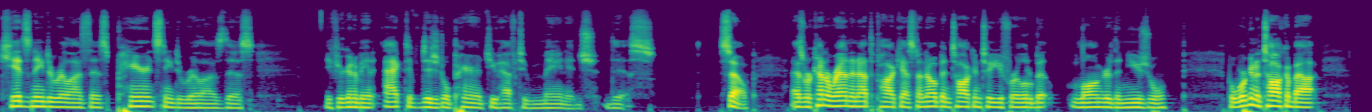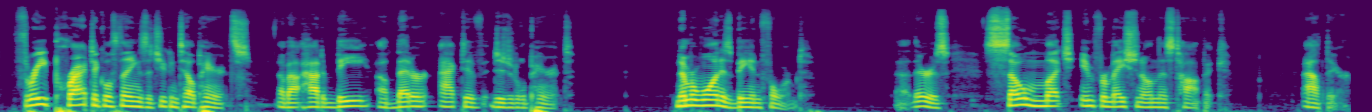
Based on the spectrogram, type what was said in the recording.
Kids need to realize this, parents need to realize this. If you're going to be an active digital parent, you have to manage this. So, as we're kind of rounding out the podcast, I know I've been talking to you for a little bit longer than usual, but we're going to talk about three practical things that you can tell parents about how to be a better active digital parent. Number one is be informed. Uh, there is so much information on this topic out there.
